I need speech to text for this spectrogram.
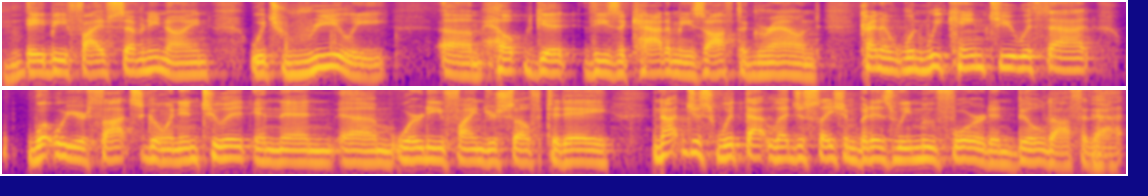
Mm-hmm. AB 579, which really um, helped get these academies off the ground. Kind of when we came to you with that, what were your thoughts going into it? And then um, where do you find yourself today? Not just with that legislation, but as we move forward and build off of that.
